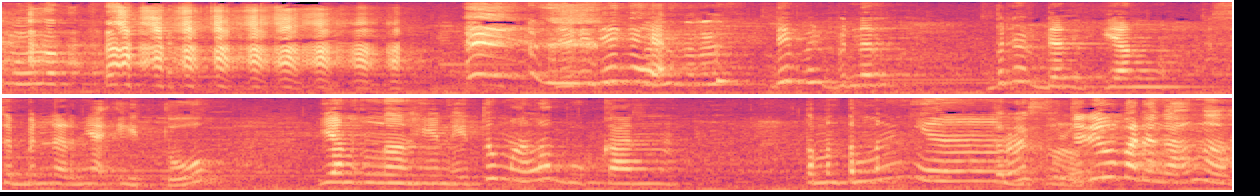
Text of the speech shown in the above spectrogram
mulut. Jadi dia kayak dia bener bener dan yang sebenarnya itu yang ngehin itu malah bukan temen-temennya Terus gitu loh. jadi lu pada nggak ngeh?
